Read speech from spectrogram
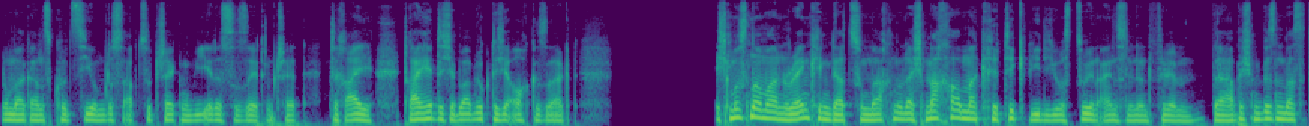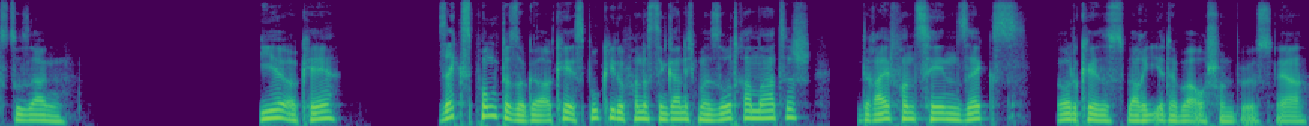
Nur mal ganz kurz hier, um das abzuchecken, wie ihr das so seht im Chat. Drei. Drei hätte ich aber wirklich auch gesagt. Ich muss noch mal ein Ranking dazu machen oder ich mache auch mal Kritikvideos zu den einzelnen Filmen. Da habe ich ein bisschen was dazu zu sagen. Hier, okay. Sechs Punkte sogar. Okay, Spooky, du fandest den gar nicht mal so dramatisch. Drei von zehn, sechs. Oh, okay, das variiert aber auch schon bös, ja.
